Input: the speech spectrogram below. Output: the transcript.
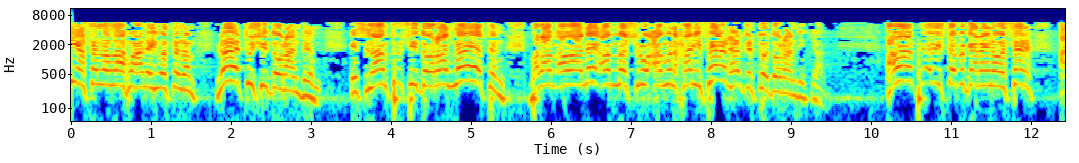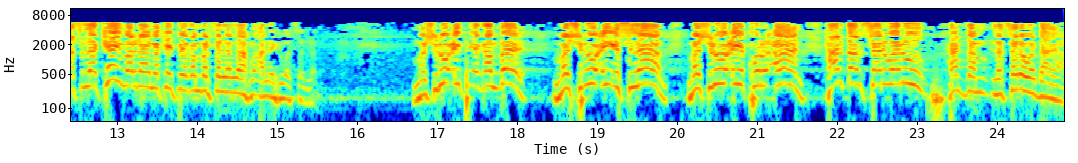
نیە صلی الله عليه وسلم. لۆیە تووشی دۆڕاندن ئیسلام تووشی دۆڕان نایەتن. بەڵام ئەوانەی ئەم مەشروعە منحریفیان هەرگرتووە دۆڕاندیتیان ئەوان پێویستە بگەڕێنەوە سەر ئەسلەکەی بەرنامەکەی پێغەمبەر صلی الله عليه وسلم. مەشروعی پێغەمبەر مشروعی اسلام مشروعی قرآن. هەردەم سەروەر و هەردەم لەسەرەوەدایە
